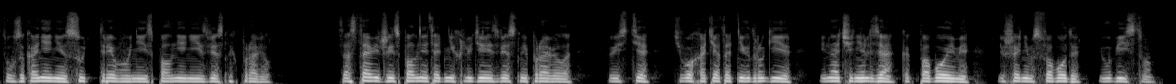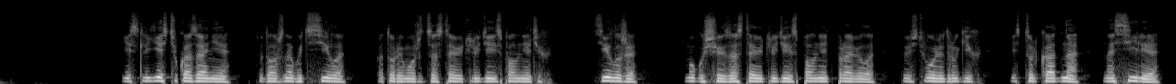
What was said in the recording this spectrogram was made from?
что узаконение — суть требования исполнения известных правил. Заставить же исполнять одних людей известные правила, то есть те, чего хотят от них другие, иначе нельзя, как побоями, лишением свободы и убийством. Если есть указание, то должна быть сила, которая может заставить людей исполнять их. Сила же, могущая заставить людей исполнять правила, то есть волю других, есть только одна — насилие,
